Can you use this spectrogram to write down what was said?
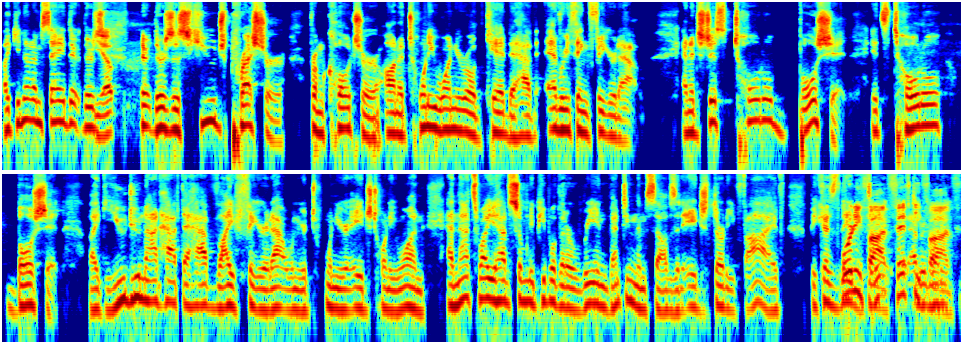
Like, you know what I'm saying? There, there's, yep. there, there's this huge pressure from culture on a 21 year old kid to have everything figured out. And it's just total bullshit. It's total bullshit. Like you do not have to have life figured out when you're when you're age 21. And that's why you have so many people that are reinventing themselves at age 35 because 45, 55.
